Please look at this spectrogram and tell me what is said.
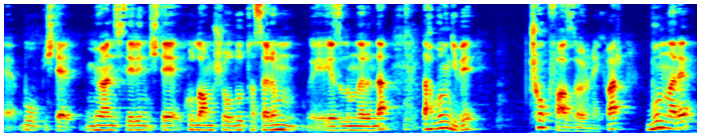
e, bu işte mühendislerin işte kullanmış olduğu tasarım e, yazılımlarında daha bunun gibi çok fazla örnek var. Bunları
